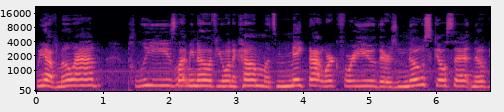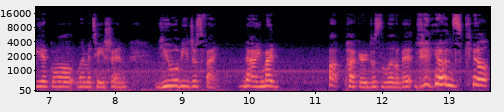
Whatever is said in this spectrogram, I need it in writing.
we have Moab please let me know if you want to come. Let's make that work for you. There's no skill set, no vehicle limitation. You will be just fine. Now, you might pucker just a little bit on skill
